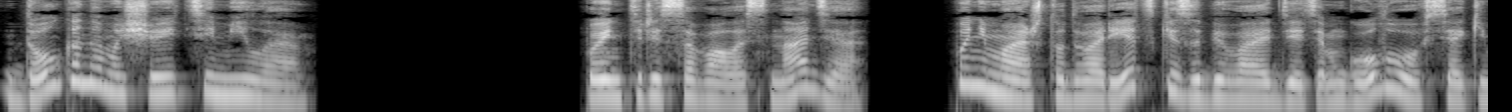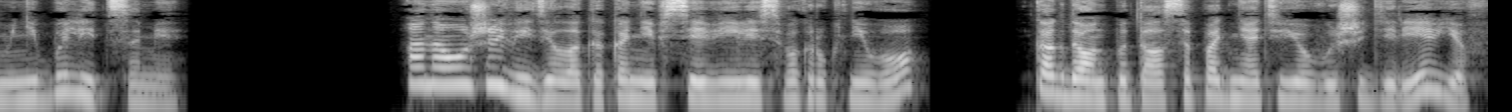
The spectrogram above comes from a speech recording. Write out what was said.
Долго нам еще идти, милая? Поинтересовалась Надя, понимая, что Дворецкий забивает детям голову всякими небылицами. Она уже видела, как они все вились вокруг него, когда он пытался поднять ее выше деревьев,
